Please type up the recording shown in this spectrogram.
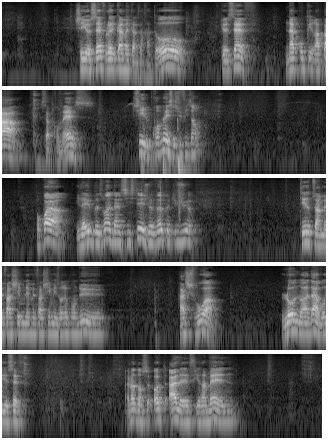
Chez Yosef, le Kamet que Yosef n'accomplira pas sa promesse. S'il promet, c'est suffisant. Pourquoi il a eu besoin d'insister, je veux que tu jures? Tirtsa Mefashim, les Mefashim, ils ont répondu Hashvoa, Lo Noada Yosef. Alors dans ce hot Aleph, il ramène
